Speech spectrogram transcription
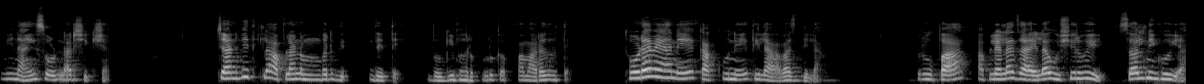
मी नाही सोडणार शिक्षण. जान्हवी तिला आपला नंबर दे देते. दोघी भरपूर गप्पा मारत होत्या. थोड्या वेळाने काकूने तिला आवाज दिला. रूपा आपल्याला जायला उशीर होईल. चल निघूया.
